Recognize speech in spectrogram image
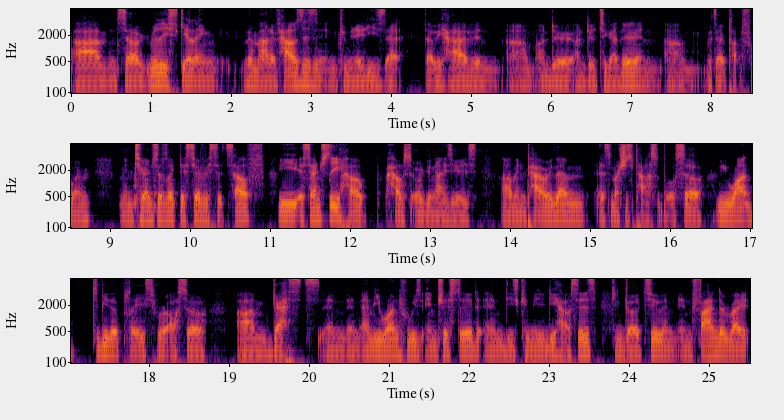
Um, and so, really scaling the amount of houses and communities that that we have and um, under under together and um, with our platform. In terms of like the service itself, we essentially help house organizers um, empower them as much as possible. So we want to be the place where also um, guests and, and anyone who is interested in these community houses can go to and, and find the right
